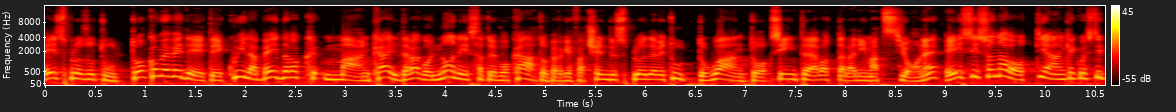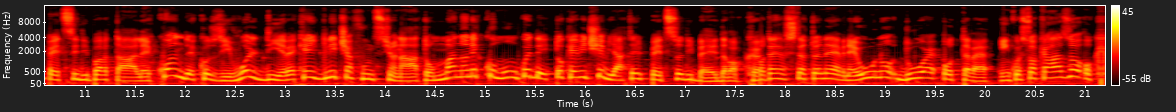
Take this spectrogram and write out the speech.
esploso tutto. Come vedete, qui la bedrock manca, il drago non è stato evocato perché facendo esplodere tutto quanto si è interrotta l'animazione e si sono rotti anche questi pezzi di portale. Quando è così vuol dire che il glitch ha funzionato, ma non è comunque detto che riceviate il pezzo di bedrock. Potreste ottenerne uno, due o tre. In questo caso, ok,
